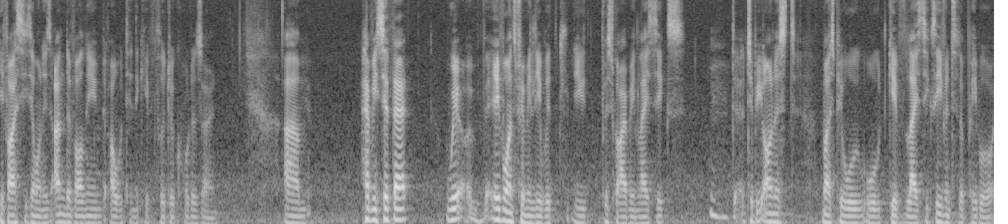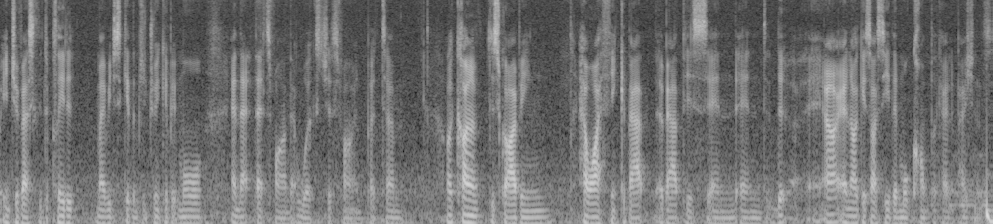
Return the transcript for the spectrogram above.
If I see someone who's undervolumed, I would tend to give fludrocortisone. Um, having said that, we're, everyone's familiar with you prescribing Lasix. Mhm. D- to be honest, most people will, give Lasix even to the people who are intravascularly depleted. Maybe just get them to drink a bit more, and that, that's fine. That works just fine. But um, I'm kind of describing how I think about about this, and and the, uh, and I guess I see the more complicated patients.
